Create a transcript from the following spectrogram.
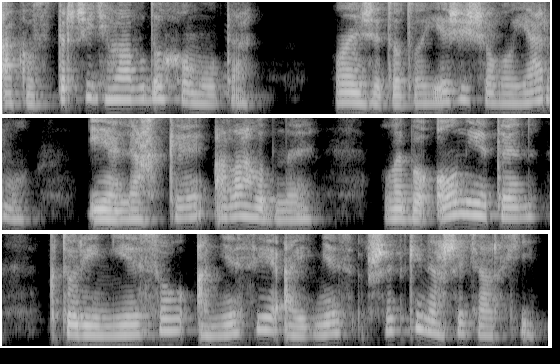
ako strčiť hlavu do chomúta. Lenže toto Ježišovo jarmo je ľahké a lahodné, lebo On je ten, ktorý niesol a nesie aj dnes všetky naše ťarchy.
